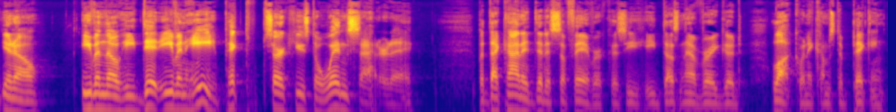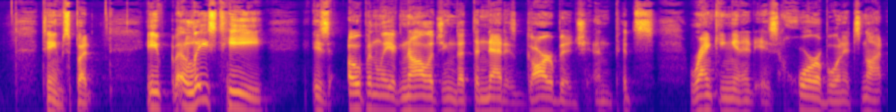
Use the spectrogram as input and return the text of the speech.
you know, even though he did, even he picked Syracuse to win Saturday. But that kind of did us a favor because he, he doesn't have very good luck when it comes to picking teams. But he, at least he is openly acknowledging that the net is garbage and Pitt's ranking in it is horrible and it's not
